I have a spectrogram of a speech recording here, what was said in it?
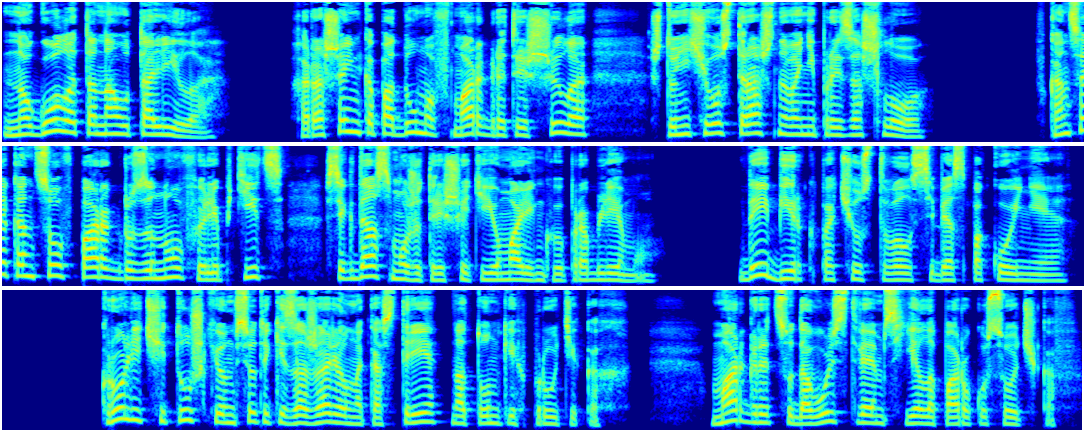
Но голод она утолила. Хорошенько подумав, Маргарет решила, что ничего страшного не произошло. В конце концов, пара грузунов или птиц всегда сможет решить ее маленькую проблему. Да и Бирк почувствовал себя спокойнее. Кроличьи тушки он все-таки зажарил на костре на тонких прутиках. Маргарет с удовольствием съела пару кусочков.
